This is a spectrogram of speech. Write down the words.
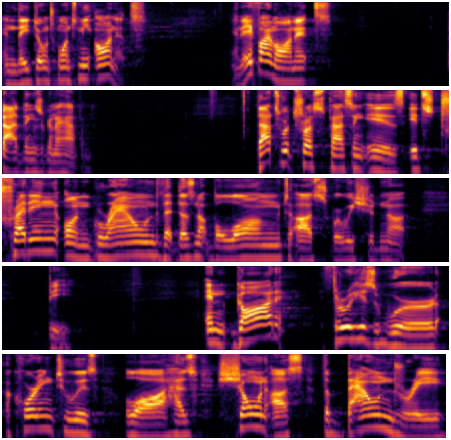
and they don't want me on it. And if I'm on it, bad things are going to happen. That's what trespassing is it's treading on ground that does not belong to us where we should not be. And God, through His Word, according to His law, has shown us the boundary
